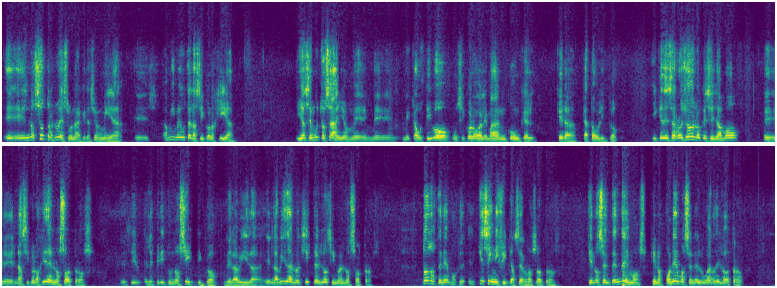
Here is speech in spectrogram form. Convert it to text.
El nosotros no es una creación mía, a mí me gusta la psicología y hace muchos años me, cautivó un psicólogo alemán, Kunkel, que era católico, y que desarrolló lo que se llamó eh, la psicología de nosotros, es decir, el espíritu nosístico de la vida. En la vida no existe el yo, sino el nosotros. Todos tenemos que... ¿Qué significa ser nosotros? Que nos entendemos, que nos ponemos en el lugar del otro,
